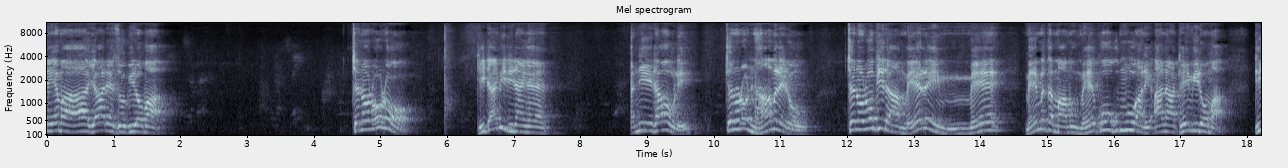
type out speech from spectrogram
နေအမှရတယ်ဆိုပြီးတော့မှကျွန်တော်တို့တော့ဒီတိုင်းပြည်ဒီနိုင်ငံအနေထားကိုလေကျွန်တော်တို့နားမလဲတော့ဘူးကျွန်တော်တို့ဖြစ်တာမဲလိမ်မဲ မဲမတမာမှုမဲကိုကူမှုကနေအာနာထိန်ပြီးတော့မှဒီ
